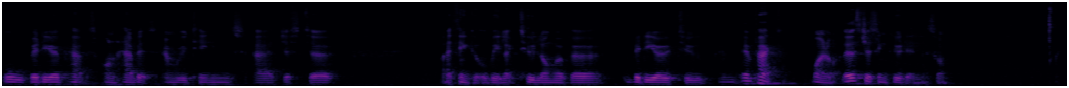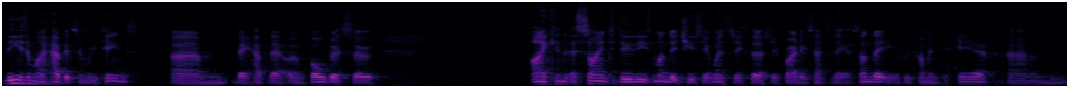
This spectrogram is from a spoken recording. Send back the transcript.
full video perhaps on habits and routines uh, just to. I think it will be like too long of a video to. In fact, why not? Let's just include it in this one. These are my habits and routines. Um, they have their own folder, so I can assign to do these Monday, Tuesday, Wednesday, Thursday, Friday, Saturday, and Sunday. If we come into here, um,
